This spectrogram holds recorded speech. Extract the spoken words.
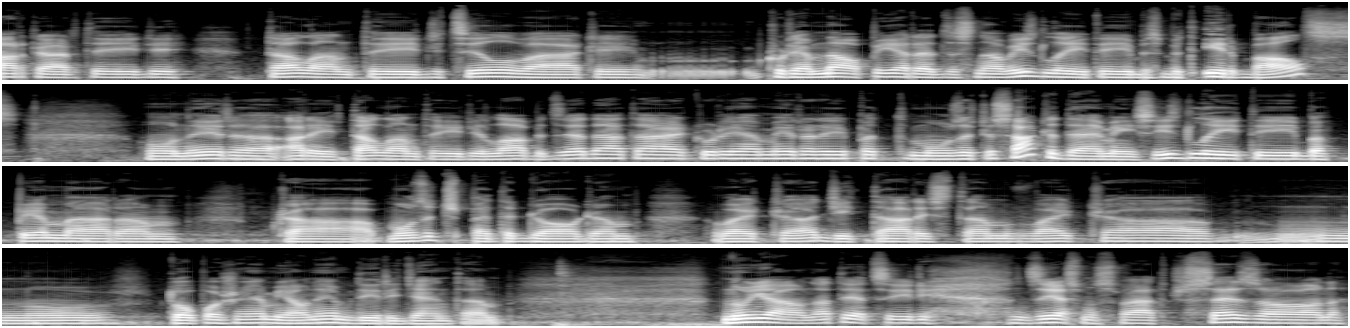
ārkārtīgi talantīgi cilvēki, kuriem nav pieredzes, nav izglītības, bet ir balss. Un ir uh, arī talantīgi, labi dziedātāji, kuriem ir arī mūzikas akadēmijas izglītība, piemēram, kā mūzikas pedagogam, vai kā ģitāristam, vai kā nu, topošajam jauniem diriģentam. Nu, jā, un attiecīgi dziesmu svētku sezona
